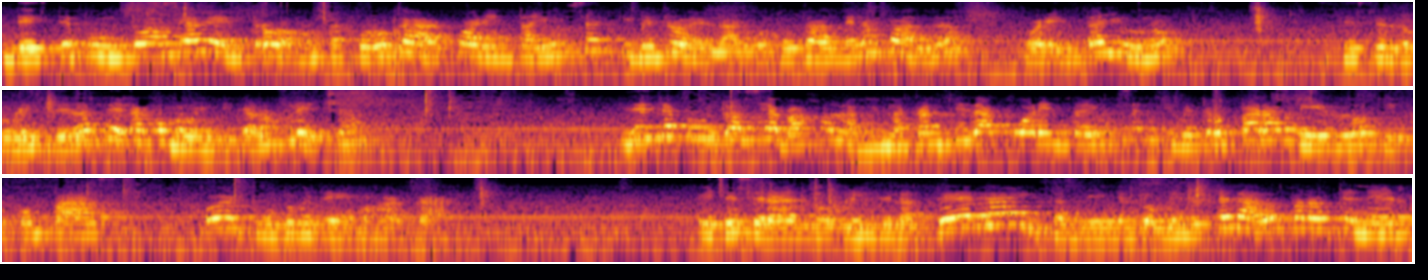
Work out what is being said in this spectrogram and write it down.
De este punto hacia adentro vamos a colocar 41 centímetros de largo total de la falda, 41, este es el doblez de la tela como lo indica la flecha, y de este punto hacia abajo la misma cantidad, 41 centímetros para unirlo tipo compás con el punto que tenemos acá. Este será el doblez de la tela y también el doblez de este lado para obtener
